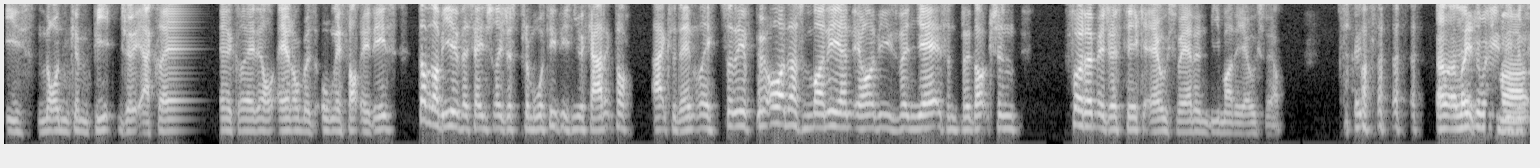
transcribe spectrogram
his non-compete due to a clerical error, error was only 30 days. WWE have essentially just promoted his new character accidentally. So they've put all this money into all these vignettes and production for him to just take it elsewhere and be money elsewhere. It's, I, I like the way he's, even,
